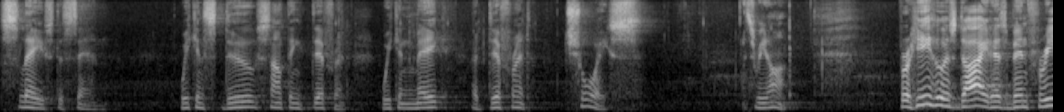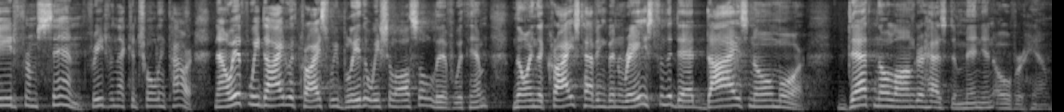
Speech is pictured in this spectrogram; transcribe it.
slaves to sin. We can do something different. We can make a different choice. Let's read on. For he who has died has been freed from sin, freed from that controlling power. Now, if we died with Christ, we believe that we shall also live with him, knowing that Christ, having been raised from the dead, dies no more. Death no longer has dominion over him.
